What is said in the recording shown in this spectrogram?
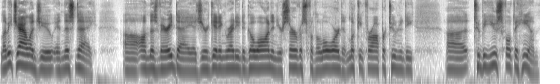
let me challenge you in this day uh, on this very day as you're getting ready to go on in your service for the Lord and looking for opportunity uh, to be useful to Him.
